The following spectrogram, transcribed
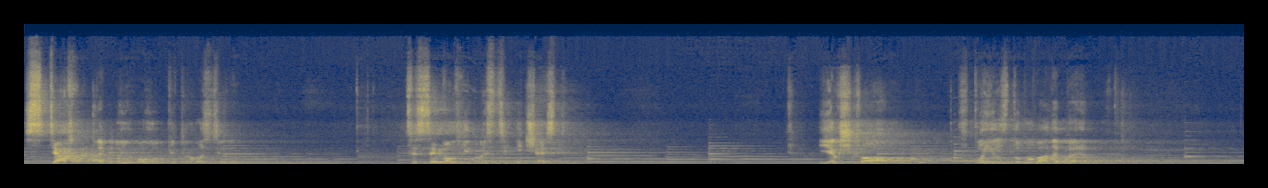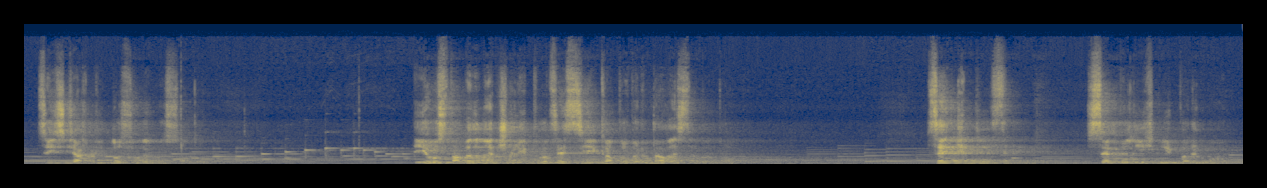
Стяг для бойового підрозділу це символ гідності і честі. І якщо в бою здобували перемогу, цей стяг підносили високо. І його ставили на чолі процесії, яка поверталася додому. Це і був символ їхньої перемоги.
